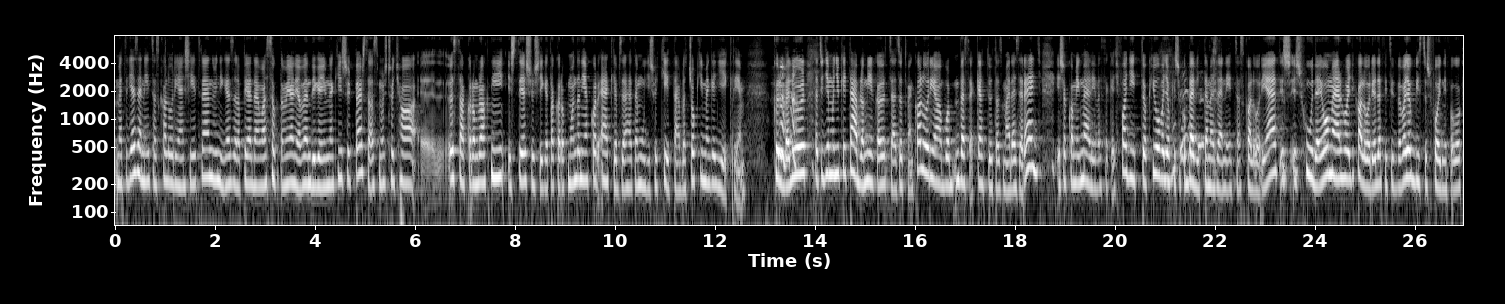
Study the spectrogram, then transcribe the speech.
mert egy 1400 kalóriás étrend, mindig ezzel a példával szoktam élni a vendégeimnek is, hogy persze azt most, hogyha össze akarom rakni, és szélsőséget akarok mondani, akkor elképzelhetem úgy is, hogy két tábla csoki, meg egy jégkrém körülbelül. Tehát ugye mondjuk egy tábla Milka 550 kalória, abból veszek kettőt, az már 1001, és akkor még mellé veszek egy fagyit, tök jó vagyok, és akkor bevittem 1400 kalóriát, és, és hú, de jó, mert hogy kalória deficitbe vagyok, biztos fogyni fogok.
